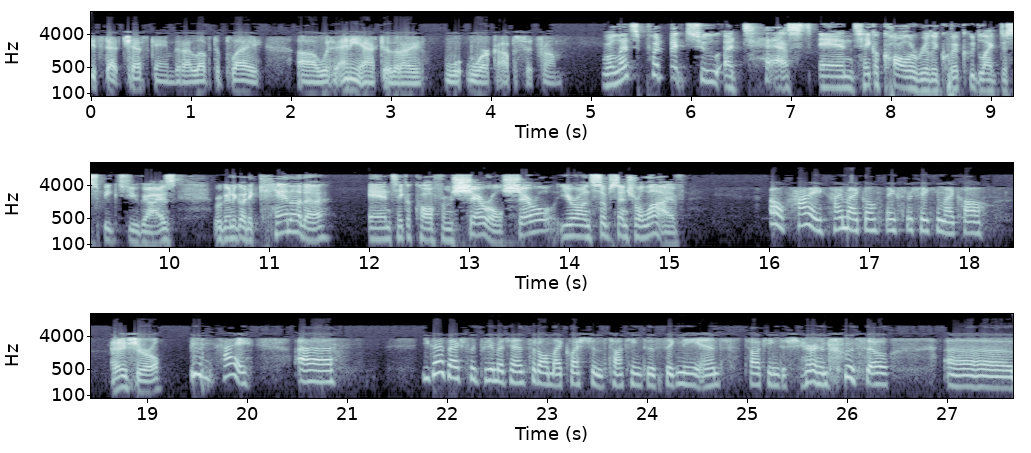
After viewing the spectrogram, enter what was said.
it's that chess game that I love to play uh with any actor that I w- work opposite from. Well, let's put it to a test and take a caller really quick who'd like to speak to you guys. We're going to go to Canada and take a call from Cheryl. Cheryl, you're on Soap Central Live. Oh, hi. Hi, Michael. Thanks for taking my call. Hey, Cheryl. hi. Uh, you guys actually pretty much answered all my questions talking to Signy and talking to Sharon. so uh,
